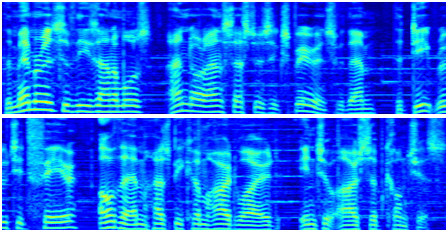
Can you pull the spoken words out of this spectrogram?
The memories of these animals and our ancestors' experience with them, the deep rooted fear of them has become hardwired into our subconscious.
